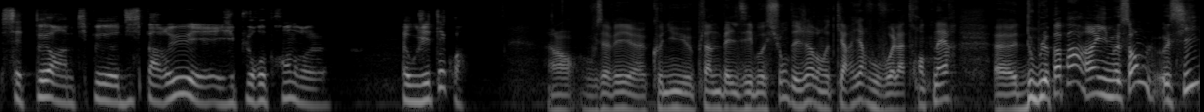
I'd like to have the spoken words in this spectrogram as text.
cette peur a un petit peu disparu et, j'ai pu reprendre là où j'étais, quoi. Alors, vous avez connu plein de belles émotions déjà dans votre carrière. Vous voilà trentenaire, double papa, hein, il me semble aussi,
